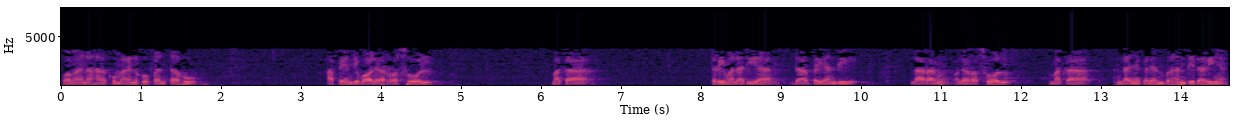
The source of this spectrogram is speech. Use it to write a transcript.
wa ma nahakum anhu fantahu. Apa yang dibawa oleh Rasul maka terimalah dia dan apa yang dilarang oleh Rasul maka hendaknya kalian berhenti darinya.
